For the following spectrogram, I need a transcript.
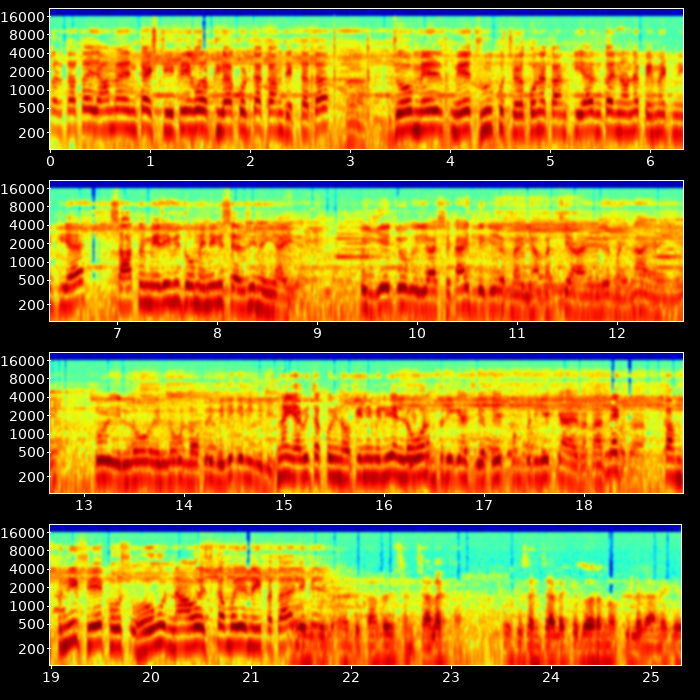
करता था यहाँ मैं इनका स्टिकरिंग और क्यूआर कोड का काम देखता था। हाँ। जो मेरे मेरे थ्रू कुछ लड़कों ने काम किया उनका इन्होंने पेमेंट नहीं किया है। साथ में मेरी भी दो महीने की सैलरी नहीं आई है। तो ये जो यहाँ शिकायत लिखी है यहाँ बच्चे आए हैं महिलाएँ आई हैं तो इन लोगों इन लोगों को नौकरी मिली कि नहीं मिली? नहीं अभी तक कोई नौकरी नहीं मिली है। इन लोगों ने कंपनी कैसी है? फेक कंपनी है क्या है? बता दो कंपनी फेक हो, हो ना हो इसका मुझे नहीं पता है लेकिन दुकान का जो संचालक था उसके संचालक के द्वारा नौकरी लगाने के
